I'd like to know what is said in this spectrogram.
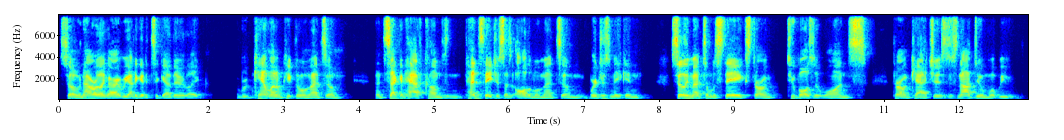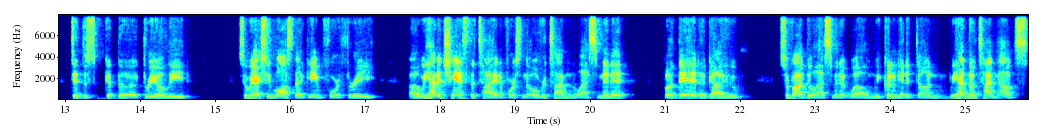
So now we're like, all right, we got to get it together. Like we can't let them keep the momentum. And second half comes and Penn State just has all the momentum. We're just making silly mental mistakes, throwing two balls at once. throwing catches, just not doing what we did to get the 3-0 lead. So we actually lost that game 4-3. Uh, we had a chance to tie it and force into overtime in the last minute, but they had a guy who survived the last minute well, and we couldn't get it done. We had no timeouts.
